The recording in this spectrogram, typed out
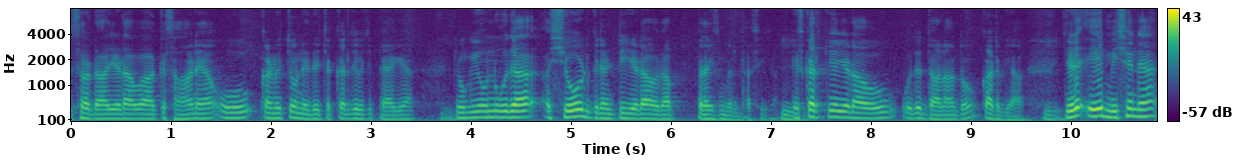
ਸਾਡਾ ਜਿਹੜਾ ਵਾ ਕਿਸਾਨ ਆ ਉਹ ਕਣਕ ਝੋਨੇ ਦੇ ਚੱਕਰ ਦੇ ਵਿੱਚ ਪੈ ਗਿਆ। ਕਿਉਂਕਿ ਉਹਨੂੰ ਉਹਦਾ ਅਸ਼ੋਰਡ ਗਰੰਟੀ ਜਿਹੜਾ ਉਹਦਾ ਪ੍ਰਾਈਸ ਮਿਲਦਾ ਸੀਗਾ। ਇਸ ਕਰਕੇ ਜਿਹੜਾ ਉਹ ਉਹਦੇ ਦਾਲਾਂ ਤੋਂ ਘਟ ਗਿਆ। ਜਿਹੜਾ ਇਹ ਮਿਸ਼ਨ ਆ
